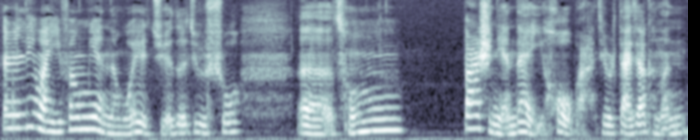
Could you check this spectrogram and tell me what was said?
但是另外一方面呢，我也觉得就是说，呃，从八十年代以后吧，就是大家可能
